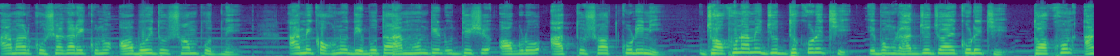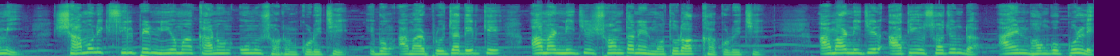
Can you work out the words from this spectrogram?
আমার কোষাগারে কোনো অবৈধ সম্পদ নেই। আমি কখনো দেবতা ব্রাহ্মণদের উদ্দেশ্যে অগ্র আত্মসৎ করিনি। যখন আমি যুদ্ধ করেছি এবং রাজ্য জয় করেছি, তখন আমি সামরিক শিল্পের নিয়মা কানুন অনুসরণ করেছে এবং আমার প্রজাদেরকে আমার নিজের সন্তানের মতো রক্ষা করেছে। আমার নিজের আত্মীয় স্বজনরা আইন ভঙ্গ করলে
